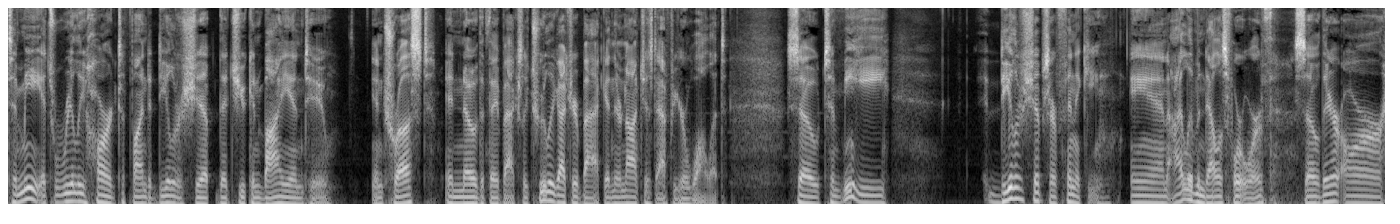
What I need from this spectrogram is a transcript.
To me, it's really hard to find a dealership that you can buy into and trust and know that they've actually truly got your back and they're not just after your wallet. So to me, dealerships are finicky. And I live in Dallas Fort Worth, so there are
